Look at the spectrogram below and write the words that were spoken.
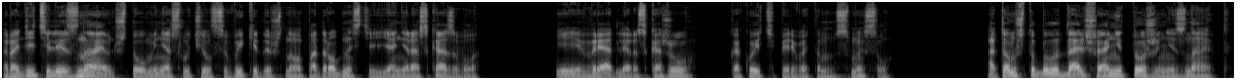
Родители знают, что у меня случился выкидыш, но подробностей я не рассказывала. И вряд ли расскажу, какой теперь в этом смысл. О том, что было дальше, они тоже не знают.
